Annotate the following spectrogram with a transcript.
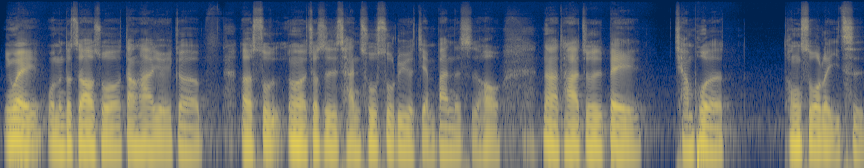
因为我们都知道说，当它有一个呃速呃就是产出速率的减半的时候，那它就是被强迫的通缩了一次。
